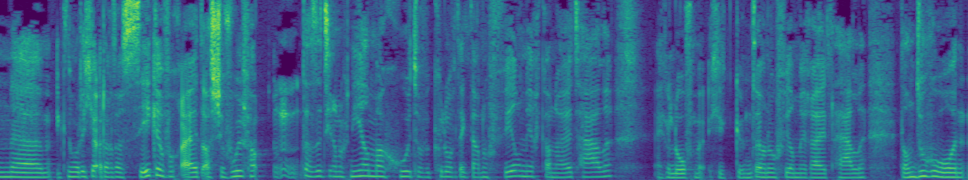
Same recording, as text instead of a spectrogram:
uh, ik nodig je er zeker voor uit als je voelt van mm, dat zit hier nog niet helemaal goed of ik geloof dat ik daar nog veel meer kan uithalen. En geloof me, je kunt er nog veel meer uithalen. Dan doe gewoon,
